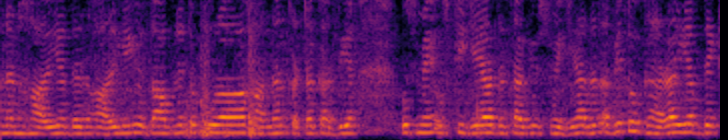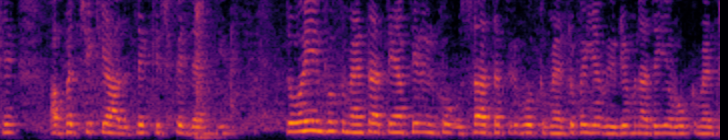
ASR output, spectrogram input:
ननहार या ददहार यही होता आपने तो पूरा ख़ानदान इकट्ठा कर दिया, उसमें उसकी ये आदत आ गई, उसमें ये आदत। अभी तो घर आई, अब देखें, अब बच्चे की आदतें किस पे जाएँगी? तो वही इनको कमेंट आते हैं फिर इनको गुस्सा आता है फिर वो कमेंटों पे या वीडियो बनाते हैं या वो कमेंट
